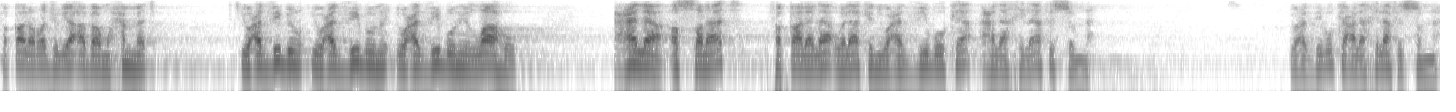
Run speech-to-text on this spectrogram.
فقال الرجل يا أبا محمد يعذب يعذبني, يعذبني الله على الصلاة فقال لا ولكن يعذبك على خلاف السنة. يعذبك على خلاف السنة.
